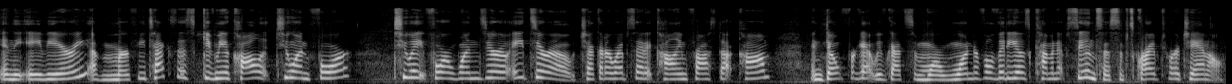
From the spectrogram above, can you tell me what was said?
in the aviary of Murphy, Texas, give me a call at 214-284-1080. Check out our website at colleenfrost.com and don't forget we've got some more wonderful videos coming up soon so subscribe to our channel.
